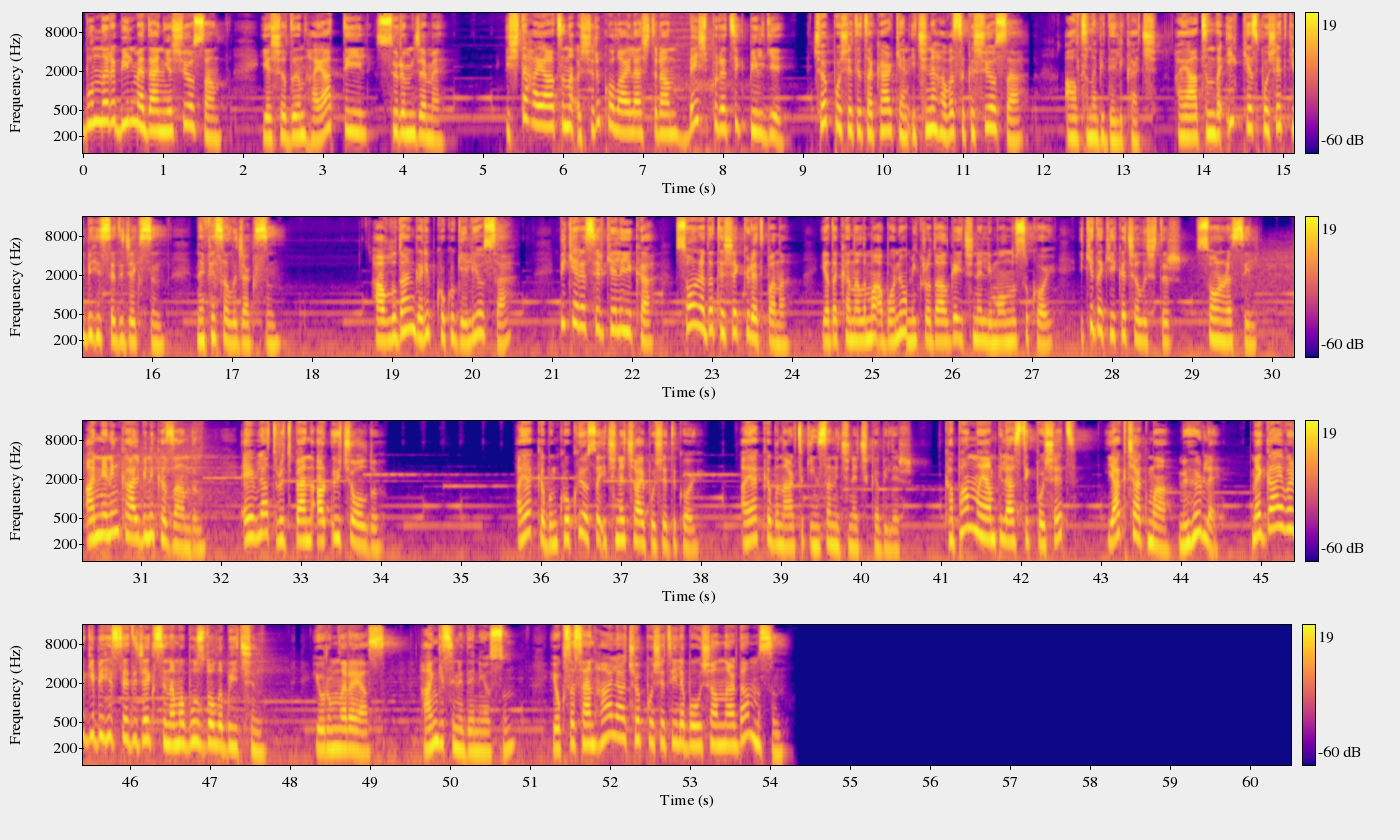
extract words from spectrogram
Bunları bilmeden yaşıyorsan, yaşadığın hayat değil, sürümceme. İşte hayatını aşırı kolaylaştıran 5 pratik bilgi. Çöp poşeti takarken içine hava sıkışıyorsa, altına bir delik aç. Hayatında ilk kez poşet gibi hissedeceksin. Nefes alacaksın. Havludan garip koku geliyorsa, bir kere sirkeli yıka, sonra da teşekkür et bana. Ya da kanalıma abone ol, mikrodalga içine limonlu su koy, 2 dakika çalıştır, sonra sil. Annenin kalbini kazandın. Evlat rütben R3 oldu. Ayakkabın kokuyorsa içine çay poşeti koy. Ayakkabın artık insan içine çıkabilir. Kapanmayan plastik poşet, yak çakma, mühürle. MacGyver gibi hissedeceksin ama buzdolabı için. Yorumlara yaz. Hangisini deniyorsun? Yoksa sen hala çöp poşetiyle boğuşanlardan mısın?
